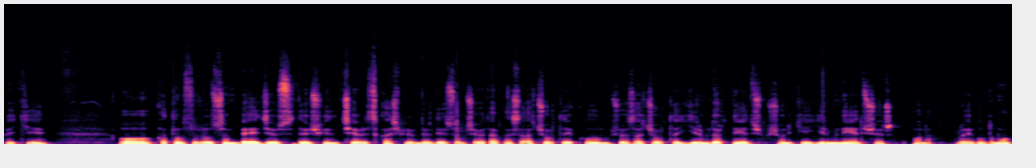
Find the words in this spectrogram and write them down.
Peki o katlama sonucu oluşan BC üssü D üçgenin çevresi kaç birimdir diye sormuş. Evet arkadaşlar açıortayı kullanalım. Şurası açıortay 24 neye düşmüş? 12'ye. 20 neye düşer? 10'a. Burayı buldum 10.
